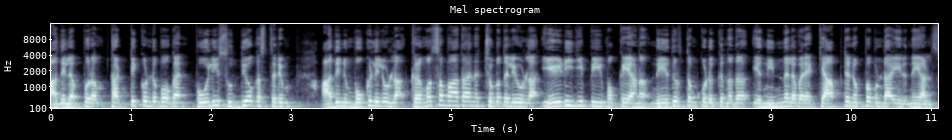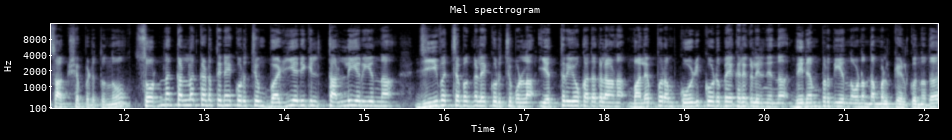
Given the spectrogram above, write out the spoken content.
അതിലപ്പുറം തട്ടിക്കൊണ്ടുപോകാൻ പോലീസ് ഉദ്യോഗസ്ഥരും അതിനു മുകളിലുള്ള ക്രമസമാധാന ചുമതലയുള്ള എ ഡി ജി പിയും ഒക്കെയാണ് നേതൃത്വം കൊടുക്കുന്നത് എന്ന് ഇന്നലെ വരെ ക്യാപ്റ്റനൊപ്പമുണ്ടായിരുന്നയാൾ സാക്ഷ്യപ്പെടുത്തുന്നു. സ്വർണക്കള്ളക്കടത്തിനെക്കുറിച്ചും വഴിയരികിൽ തള്ളിയെറിയുന്ന ജീവച്ചപങ്ങളെക്കുറിച്ചുമുള്ള എത്രയോ കഥകളാണ് മലപ്പുറം കോഴിക്കോട് മേഖലകളിൽ നിന്ന് ദിനംപ്രതി എന്നോണം നമ്മൾ കേൾക്കുന്നത്.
